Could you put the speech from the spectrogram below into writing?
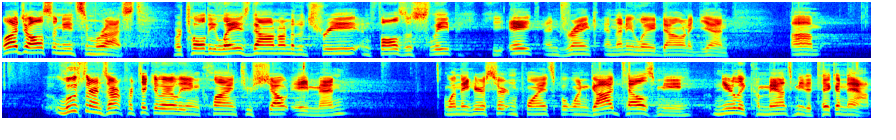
Elijah also needs some rest. We're told he lays down under the tree and falls asleep. He ate and drank, and then he laid down again. Um, Lutherans aren't particularly inclined to shout amen when they hear certain points, but when God tells me, nearly commands me to take a nap,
